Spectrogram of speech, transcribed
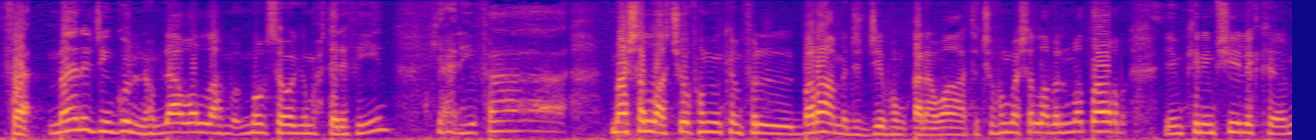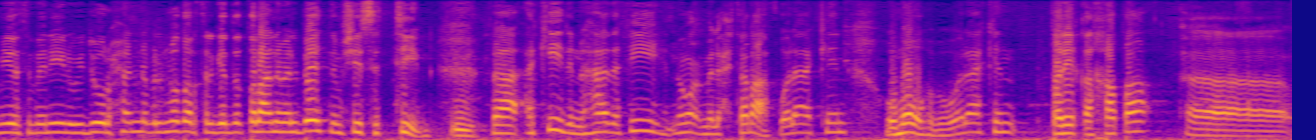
فما نجي نقول لهم لا والله مو بسواقين محترفين يعني فما شاء الله تشوفهم يمكن في البرامج تجيبهم قنوات تشوفهم ما شاء الله بالمطر يمكن يمشي لك 180 ويدور حنا بالمطر تلقى طلعنا من البيت نمشي 60 فأكيد ان هذا فيه نوع من الاحتراف ولكن وموهبة ولكن طريقة خطأ آه،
